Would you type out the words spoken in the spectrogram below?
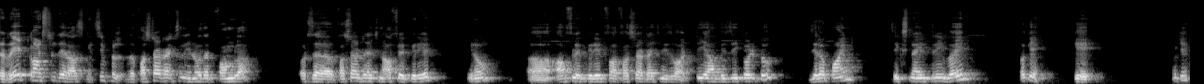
rate constant they're asking. Simple. The first order reaction, you know that formula. What's the first order reaction half-life period? You know, uh, half-life period for first order reaction is what? T half is equal to 0.693 by, okay, K. Okay.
